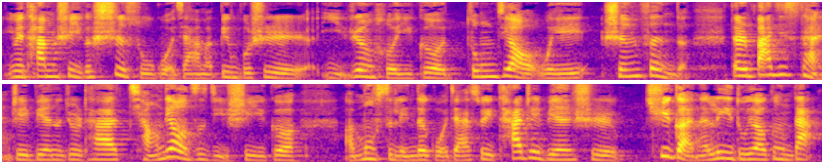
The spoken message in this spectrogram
因为他们是一个世俗国家嘛，并不是以任何一个宗教为身份的。但是巴基斯坦这边呢，就是他强调自己是一个啊穆斯林的国家，所以他这边是驱赶的力度要更大。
